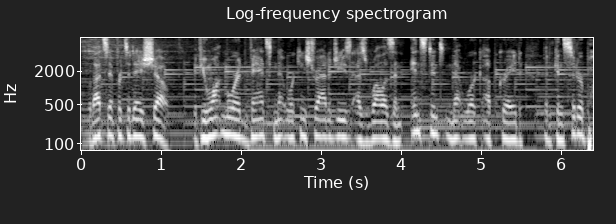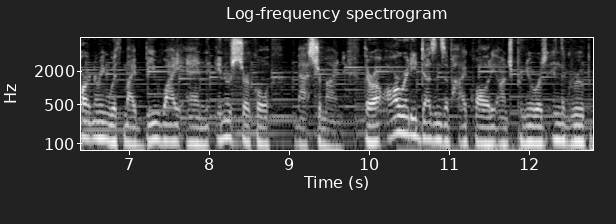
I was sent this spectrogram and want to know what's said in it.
Well, that's it for today's show. If you want more advanced networking strategies as well as an instant network upgrade, then consider partnering with my BYN Inner Circle Mastermind. There are already dozens of high quality entrepreneurs in the group.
